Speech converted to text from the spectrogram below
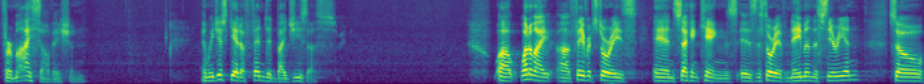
for my salvation. And we just get offended by Jesus. Uh, one of my uh, favorite stories in Second Kings is the story of Naaman the Syrian. So,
